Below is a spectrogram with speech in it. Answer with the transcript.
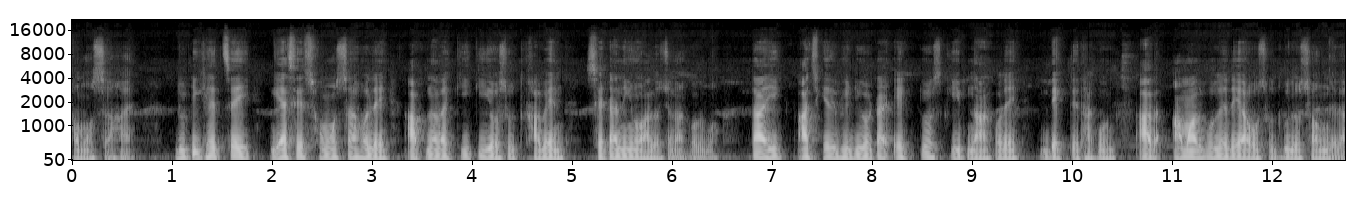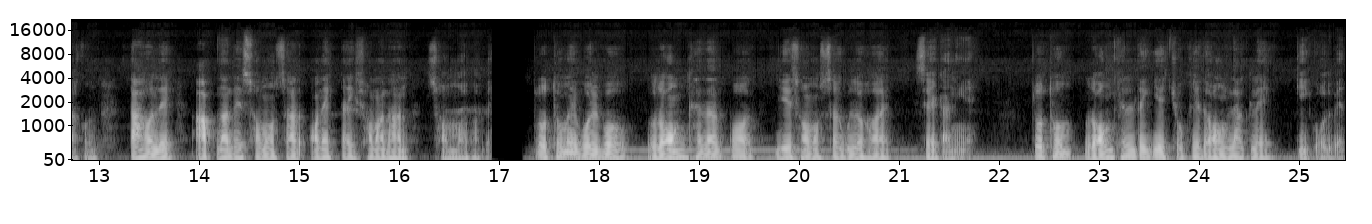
সমস্যা হয়। দুটি ক্ষেত্রেই গ্যাসের সমস্যা হলে আপনারা কি কি ওষুধ খাবেন সেটা নিয়েও আলোচনা করব। তাই আজকের ভিডিওটা একটুও স্কিপ না করে দেখতে থাকুন, আর আমার বলে দেওয়া ওষুধগুলো সঙ্গে রাখুন। তাহলে আপনাদের সমস্যার অনেকটাই সমাধান সম্ভব হবে। প্রথমে বলব, রং খেলার পর যে সমস্যাগুলো হয় সেটা নিয়ে। প্রথম, রং খেলতে গিয়ে চোখে রং লাগলে কি করবেন?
